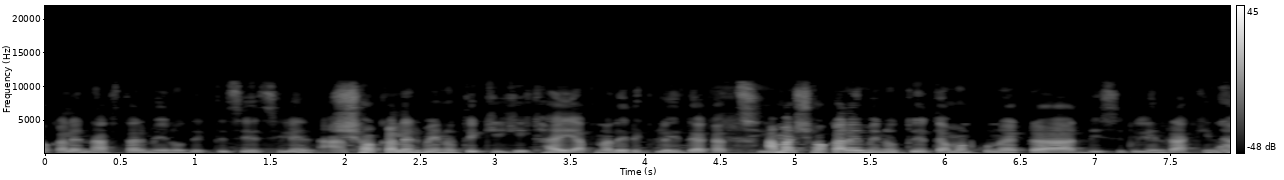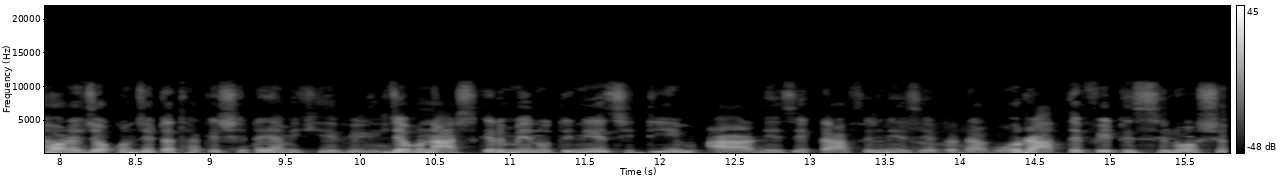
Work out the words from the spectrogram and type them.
সকালের নাস্তার মেনু দেখতে চেয়েছিলেন। সকালের মেনুতে কি কি খাই আপনাদের এগুলোই দেখাচ্ছি। আমার সকালের মেনুতে তেমন কোনো একটা ডিসিপ্লিন রাখি না। ঘরে যখন যেটা থাকে সেটাই আমি খেয়ে ফেলি। যেমন আজকের মেনুতে নিয়েছি ডিম আর নিয়েছি একটা আপেল নিয়েছি একটা ডাগর। রাতে পেটি ছিল সে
